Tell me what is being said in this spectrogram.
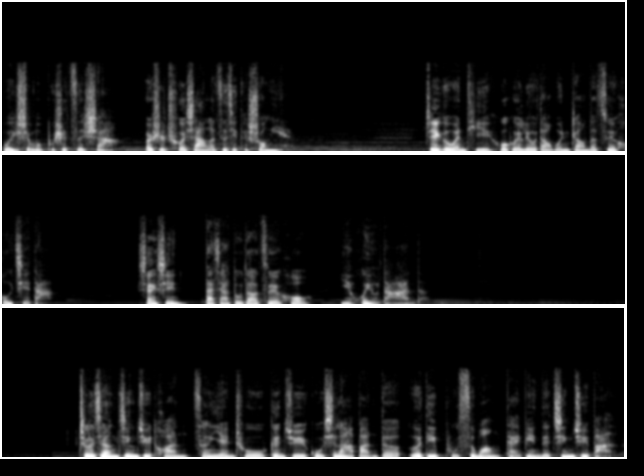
为什么不是自杀，而是戳瞎了自己的双眼？这个问题我会留到文章的最后解答，相信大家读到最后也会有答案的。浙江京剧团曾演出根据古希腊版的《俄狄浦斯王》改编的京剧版《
